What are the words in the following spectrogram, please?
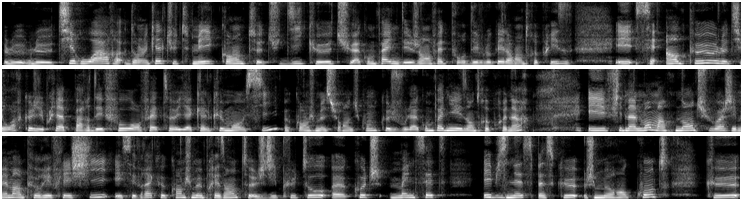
le, tiroir dans lequel tu te mets quand tu dis que tu accompagnes des gens en fait pour développer leur entreprise. Et c'est un peu le tiroir que j'ai pris par défaut en fait il y a quelques mois aussi, quand je me suis rendu compte que je voulais accompagner les entrepreneurs. Et finalement maintenant, tu vois, j'ai même un peu réfléchi et c'est vrai que quand je me présente, je dis plutôt coach mindset et business parce que je me rends compte que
